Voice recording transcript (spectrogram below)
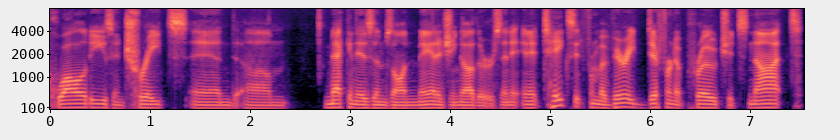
qualities and traits and um, mechanisms on managing others, and it, and it takes it from a very different approach. It's not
